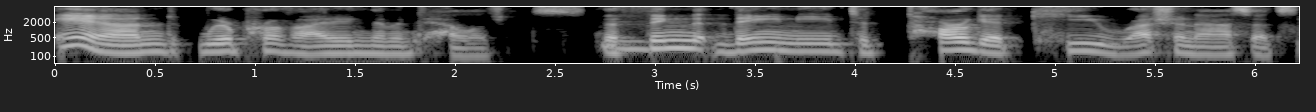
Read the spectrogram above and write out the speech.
and we're providing them intelligence, the mm. thing that they need to target key Russian assets.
